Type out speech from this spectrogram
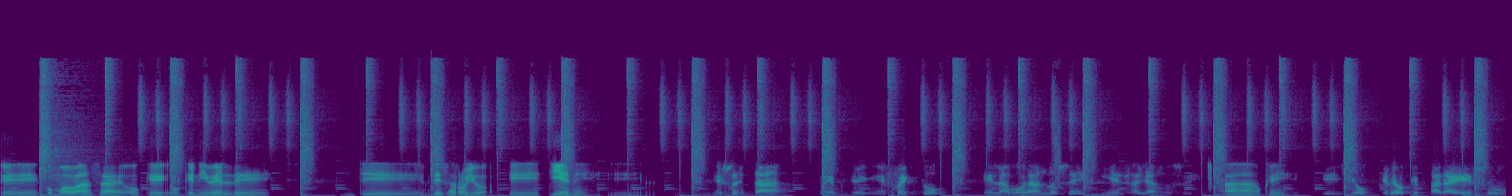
eh, cómo avanza o qué, o qué nivel de, de desarrollo tiene. Eso está en, efecto elaborándose y ensayándose. Ah, ok. Yo creo que para eso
